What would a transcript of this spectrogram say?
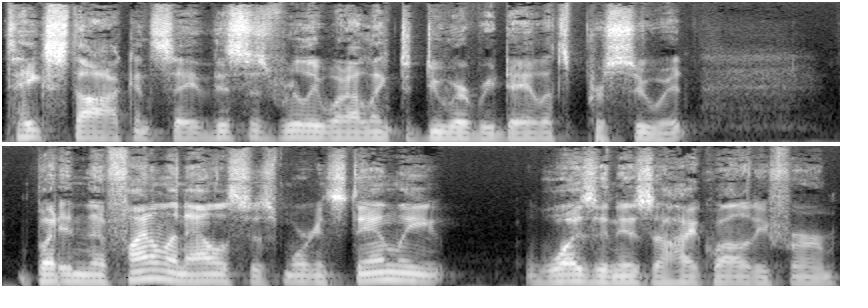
take stock and say, this is really what I like to do every day. Let's pursue it. But in the final analysis, Morgan Stanley was and is a high quality firm.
